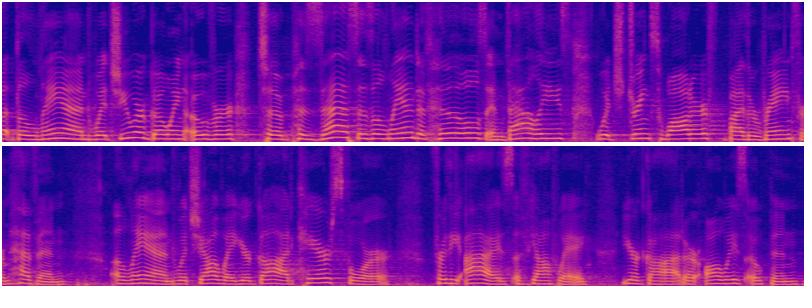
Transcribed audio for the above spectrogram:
But the land which you are going over to possess is a land of hills and valleys, which drinks water by the rain from heaven, a land which Yahweh your God cares for, for the eyes of Yahweh your God are always open,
